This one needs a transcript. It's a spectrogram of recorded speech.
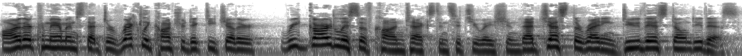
Are there commandments that directly contradict each other, regardless of context and situation, that just the writing, do this, don't do this?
